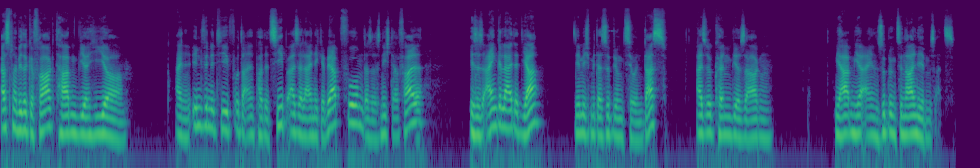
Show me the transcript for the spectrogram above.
Erstmal wieder gefragt, haben wir hier einen Infinitiv oder ein Partizip als alleinige Verbform? Das ist nicht der Fall. Ist es eingeleitet? Ja, nämlich mit der Subjunktion das. Also können wir sagen, wir haben hier einen subjunktionalen Nebensatz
